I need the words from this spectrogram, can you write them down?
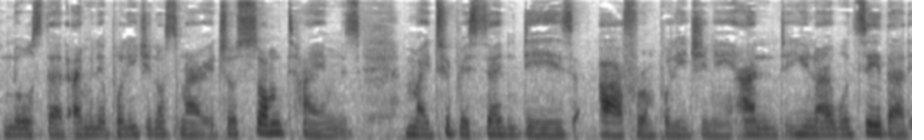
knows that I'm in a polygynous marriage. So sometimes my 2% days are from polygyny. And, you know, I would say that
